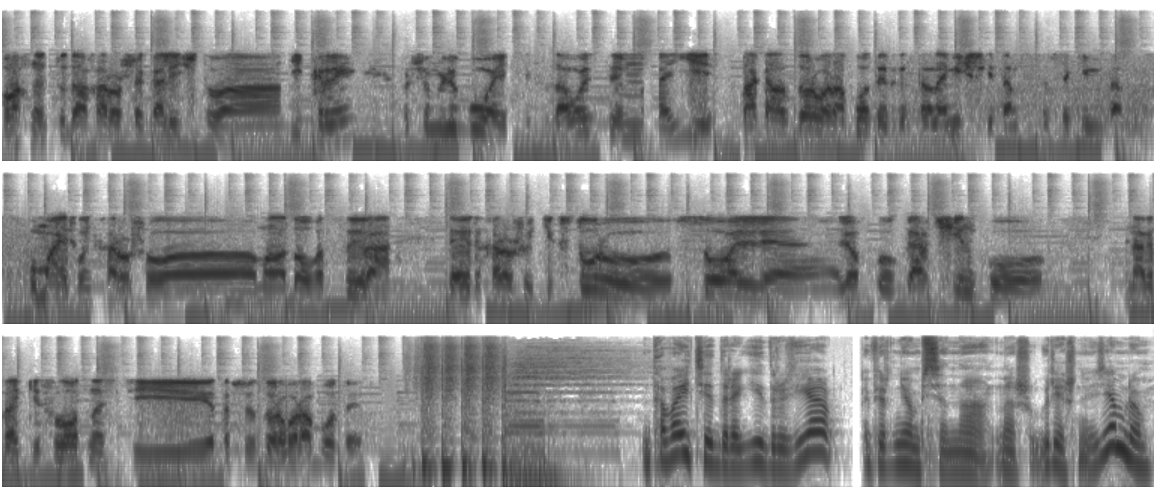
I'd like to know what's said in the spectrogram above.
бахнуть туда хорошее количество икры, причем любой, с удовольствием есть. Так она здорово работает гастрономически, там, со всякими, там, с кумай какого-нибудь хорошего молодого сыра, дает хорошую текстуру, соль, э, легкую горчинку, иногда кислотность, и это все здорово работает. Давайте, дорогие друзья, вернемся на нашу грешную землю.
